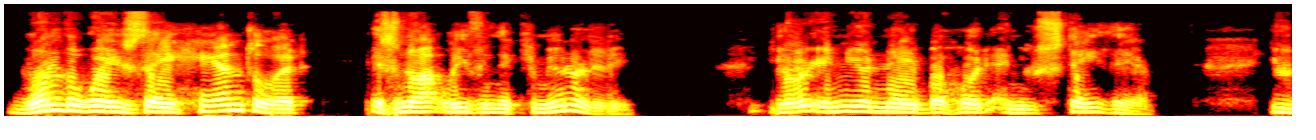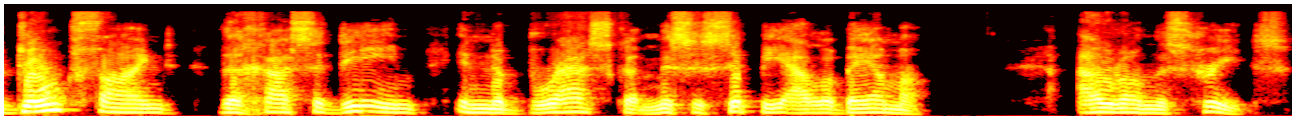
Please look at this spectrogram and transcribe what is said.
One of the ways they handle it is not leaving the community. You're in your neighborhood and you stay there. You don't find the Hasidim in Nebraska, Mississippi, Alabama out on the streets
